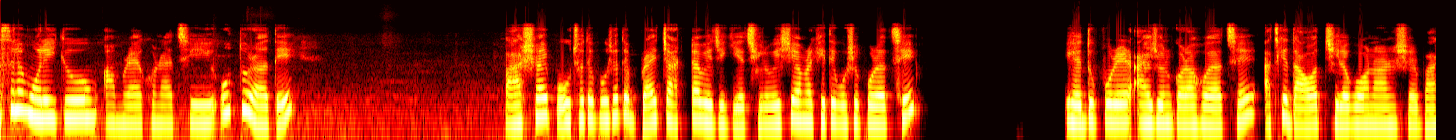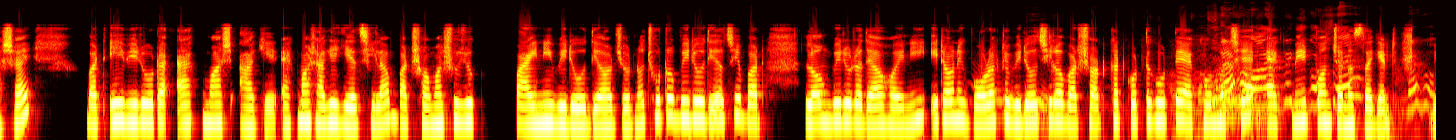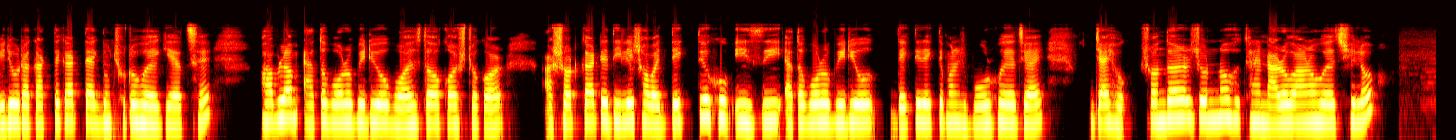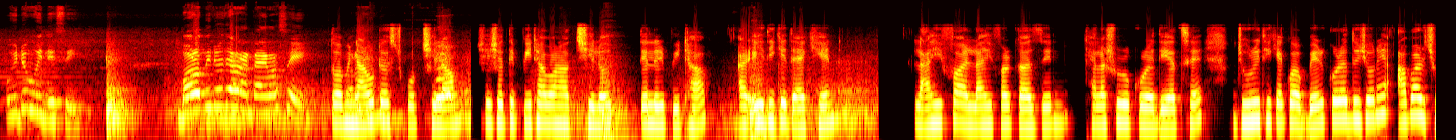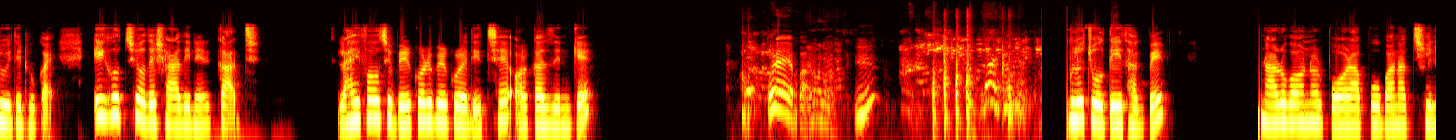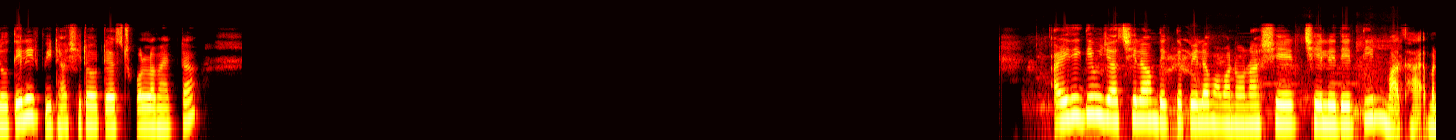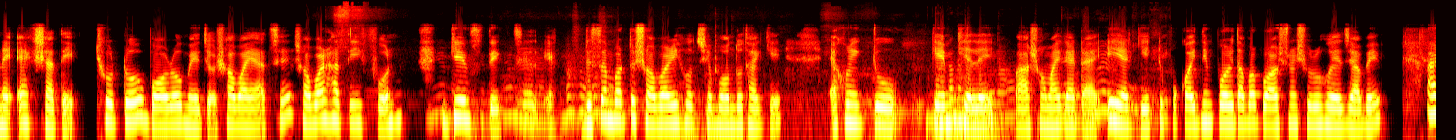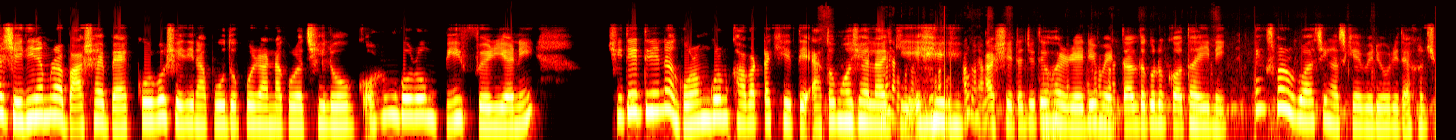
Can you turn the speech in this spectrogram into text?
আসসালামু আলাইকুম, আমরা এখন আছি উত্তরাতে। বাসায় পৌঁছাতে পৌঁছাতে প্রায় চারটা বেজে গিয়েছিল, এসে আমরা খেতে বসে পড়েছি। এখানে দুপুরের আয়োজন করা হয়েছে। আজকে দাওয়াত ছিল বনারসের বাসায় বাট এই ভিডিওটা এক মাস আগে এক মাস আগে গিয়েছিলাম বাট সময় সুযোগ পাইনি ভিডিও দেওয়ার জন্য। ছোট ভিডিও দিয়েছি বাট লং ভিডিওটা দেওয়া হয়নি। এটা অনেক বড় একটা ভিডিও ছিল বাট শর্টকাট করতে করতে এখন হচ্ছে এক মিনিট পঞ্চান্ন সেকেন্ড ভিডিওটা কাটতে কাটতে একদম ছোট হয়ে গিয়েছে। ভাবলাম এত বড় ভিডিও ভয়েস দেওয়া কষ্টকর। আর শর্টকাটে দিলে সবাই দেখতেও খুব ইজি এত বড় ভিডিও দেখতে দেখতে মানুষ বোর হয়ে যায়। যাই হোক সন্ধ্যার জন্য এখানে নাড়ু বানানো হয়েছিল। ওইটা বুঝতেছি বড় ভিডিও দেওয়ার টাইম আছে। তো আমি নাড়ু টেস্ট করছিলাম। সেই সাথে পিঠা বানাচ্ছিল তেলের পিঠা। আর এইদিকে দেখেন লাহিফা আর লাহিফার কাজিন খেলা শুরু করে দিয়েছে। ঝুড়ি থেকে একবার বের করে দুজনে আবার ঝুড়িতে ঢুকায়। এই হচ্ছে ওদের সারাদিনের কাজ। লাহিফা হচ্ছে বের করে বের করে দিচ্ছে ওর কাজিনকে এগুলো চলতেই থাকবে। নাড়ু বানানোর পর আপু বানাচ্ছিল তেলের পিঠা সেটাও টেস্ট করলাম একটা। আর এদিক দিয়ে আমি যাচ্ছিলাম, দেখতে পেলাম আমার ননাসের ছেলেদের তিন মাথা মানে একসাথে। ছোট, বড় মেজ সবাই আছে, সবার হাতেই ফোন গেমস দেখছে। ডিসেম্বর তো সবারই হচ্ছে, বন্ধ থাকে। এখন একটু গেম খেলে বা সময় কাটায়, এই আর কি। একটু কয়েকদিন পরে তো আবার পড়াশোনা শুরু হয়ে যাবে। আর যেদিন আমরা বাসায় ব্যাক করব, সেদিন আপু দুপুরে রান্না করেছিল গরম গরম বিফ বিরিয়ানি। শীতের দিনে না গরম গরম খাবারটা খেতে এত মজা লাগে। আর সেটা যদি হয় রেডিমেড তাহলে তো কোনো কথাই নেই। থ্যাংকস ফর ওয়াচিং আজকে ভিডিওটি দেখার জন্য।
